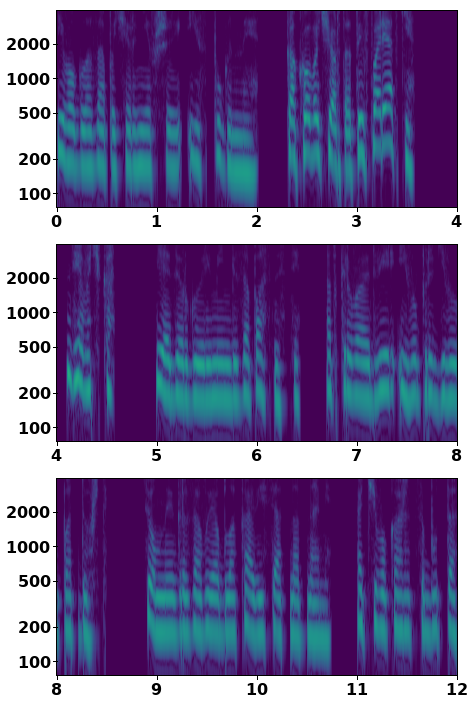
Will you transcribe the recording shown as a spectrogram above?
Его глаза почерневшие и испуганные. «Какого чёрта, ты в порядке?» «Девочка!» Я дергаю ремень безопасности, открываю дверь и выпрыгиваю под дождь. Темные грозовые облака висят над нами, отчего кажется, будто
